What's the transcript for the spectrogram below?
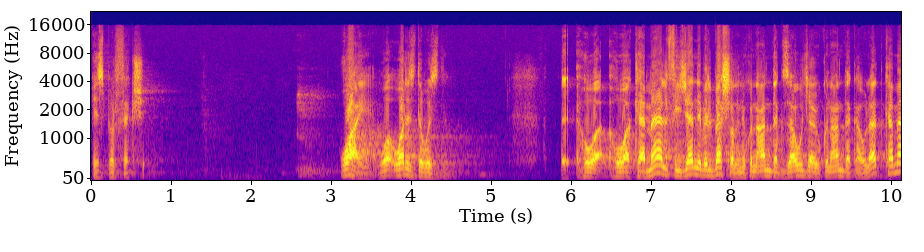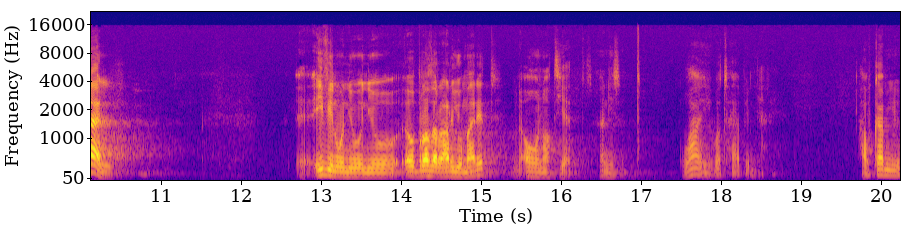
is perfection. Why? What, what is the wisdom? هو هو كمال في جانب البشر ان يكون عندك زوجه ويكون عندك أولاد كمال even when you when you oh brother are you married oh not yet and he said why what happened how come you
